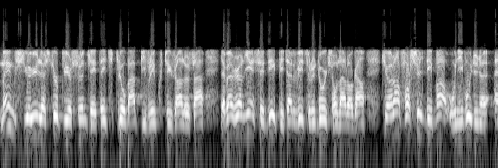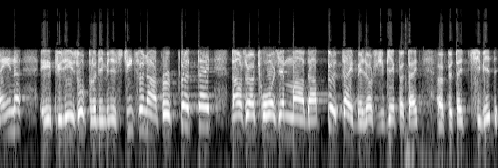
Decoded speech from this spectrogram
Même s'il y a eu Lester Pearson qui a été diplomate, puis voulait écouter Jean Lesage, il avait rien cédé, puis est arrivé Trudeau avec son arrogance, qui a renforcé le débat au niveau d'une haine, et puis les autres premiers ministres, Stephen Harper, peut-être dans un troisième mandat, peut-être, mais là, je dis bien peut-être, un peut-être timide,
